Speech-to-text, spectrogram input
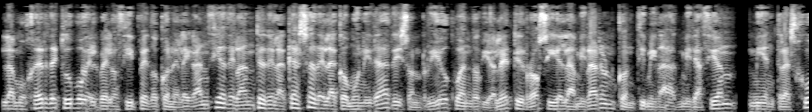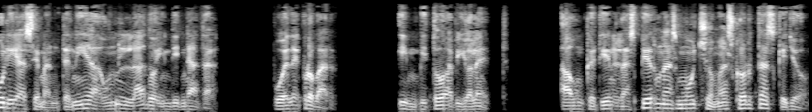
La mujer detuvo el velocípedo con elegancia delante de la casa de la comunidad y sonrió cuando Violet y Rosie la miraron con tímida admiración, mientras Julia se mantenía a un lado indignada. Puede probar. Invitó a Violet. Aunque tiene las piernas mucho más cortas que yo.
